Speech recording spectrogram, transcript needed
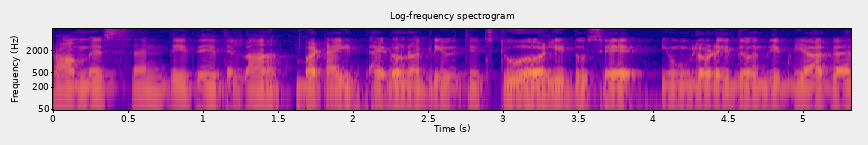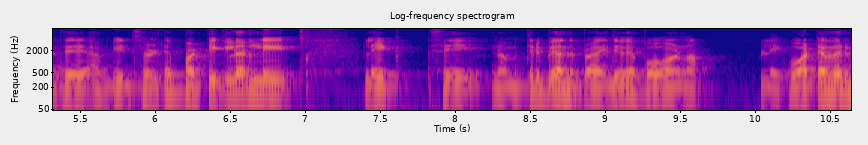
promise and இது இதெல்லாம். But I I don't agree with it's too early to say இவங்களோட இது வந்து இப்படி ஆகாது அப்படின்னு சொல்லிட்டு பர்டிகுலர்லி லைக் சே நம்ம திருப்பி அந்த இதுவே போவானா like whatever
